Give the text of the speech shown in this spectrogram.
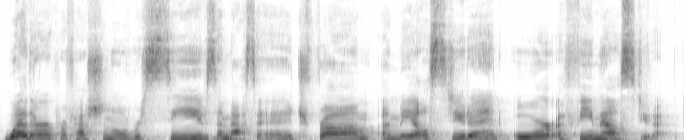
whether a professional receives a message from a male student or a female student.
